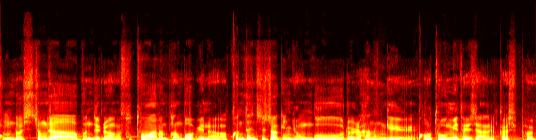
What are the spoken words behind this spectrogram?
좀 더 시청자분들이랑 소통하는 방법이나 콘텐츠적인 연구를 하는 게 더 도움이 되지 않을까 싶어요.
